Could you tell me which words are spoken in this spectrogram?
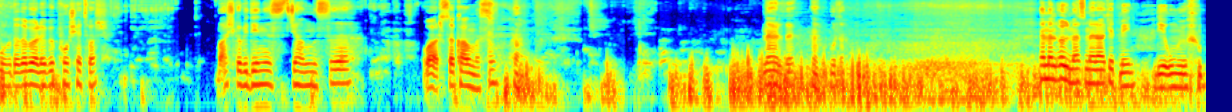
burada da böyle bir poşet var. Başka bir deniz canlısı varsa kalmasın. Heh. Nerede? Heh, burada. Hemen ölmez merak etmeyin diye umuyorum.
